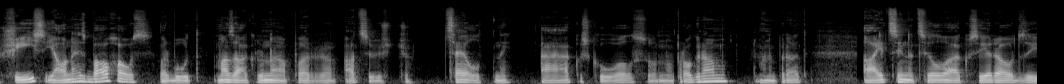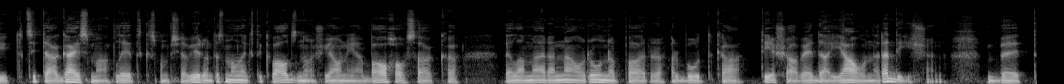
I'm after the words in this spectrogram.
šīs jaunais Bauhaus varbūt mazāk runā par atsevišķu celtni, ēku, skolas un programmu. Manuprāt, aicina cilvēkus ieraudzīt citā gaismā lietas, kas mums jau ir. Un tas man liekas tik valdzinoši jaunajā Bauhausā, ka lielā mērā nav runa par varbūt kā tiešā veidā jauna radīšana, bet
